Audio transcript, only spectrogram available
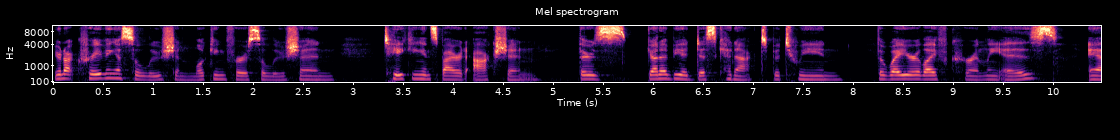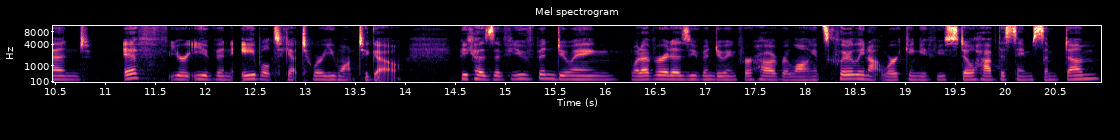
you're not craving a solution, looking for a solution, taking inspired action, there's going to be a disconnect between the way your life currently is and if you're even able to get to where you want to go. Because if you've been doing whatever it is you've been doing for however long, it's clearly not working if you still have the same symptom,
